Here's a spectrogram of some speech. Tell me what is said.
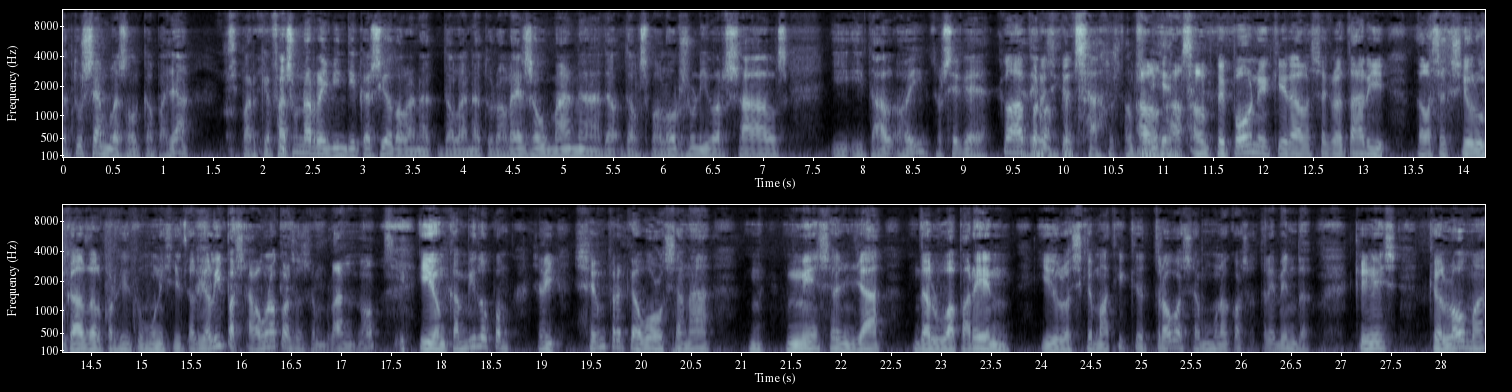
que tu sembles el capellà, perquè fas una reivindicació de la, de la naturalesa humana, de, dels valors universals i, i tal, oi? No sé què, Clar, què deuen que pensar els, els el, el, el Pepone, que era el secretari de la secció local del Partit Comunista Italià, li passava una cosa semblant, no? Sí. I en Camilo, com, és a dir, sempre que vols anar més enllà de lo aparent i de l'esquemàtic et trobes amb una cosa tremenda, que és que l'home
